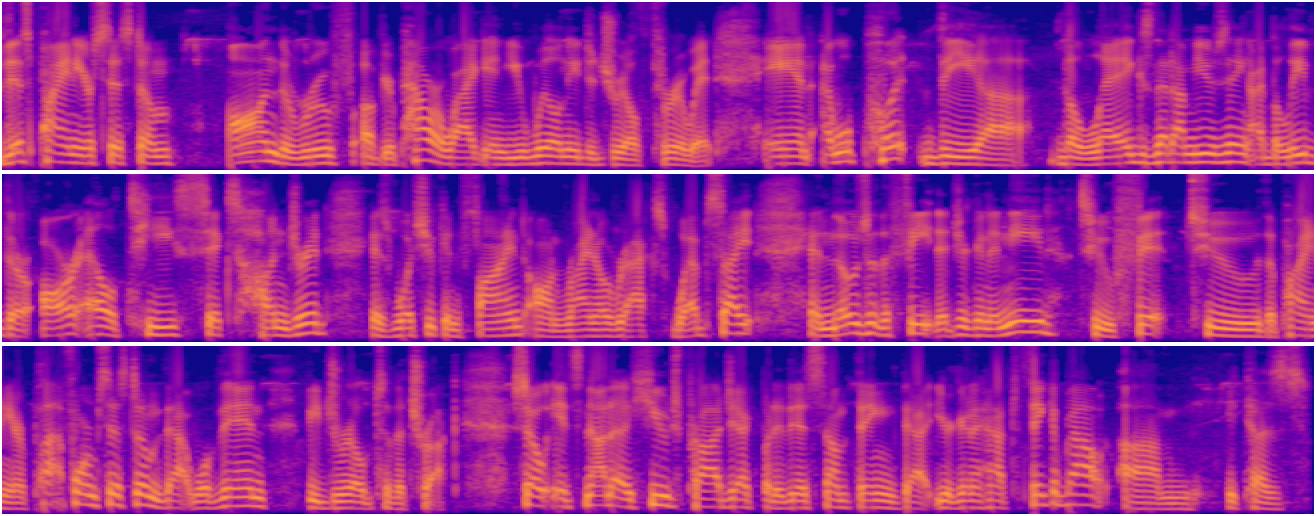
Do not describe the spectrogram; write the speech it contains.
this Pioneer system on the roof of your Power Wagon, you will need to drill through it. And I will put the, uh, the legs that I'm using, I believe they're RLT 600 is what you can find on Rhino Rack's website. And those are the feet that you're gonna need to fit to the Pioneer platform system that will then be drilled to the truck. So it's not a huge project, but it is something that you're gonna have to think about um, because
